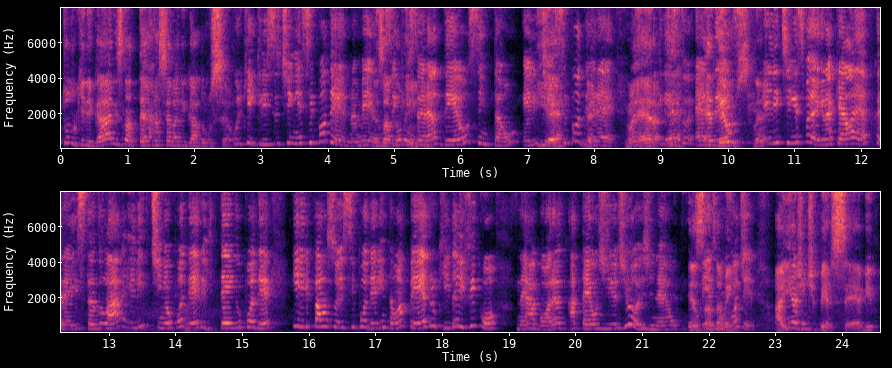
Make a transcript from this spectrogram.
Tudo que ligares na terra será ligado no céu. Porque Cristo tinha esse poder, não é mesmo? Exatamente. Se Cristo era Deus, então ele E tinha é, esse poder. né? É. Não é era, Cristo é, é é Deus, Deus. né? Ele tinha esse poder. Naquela época, né, ele estando lá, ele tinha o poder, ele tem o poder. E ele passou esse poder, então, a Pedro, que daí ficou, né, agora até os dias de hoje, né? O, o Exatamente. mesmo poder. Aí a gente percebe,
